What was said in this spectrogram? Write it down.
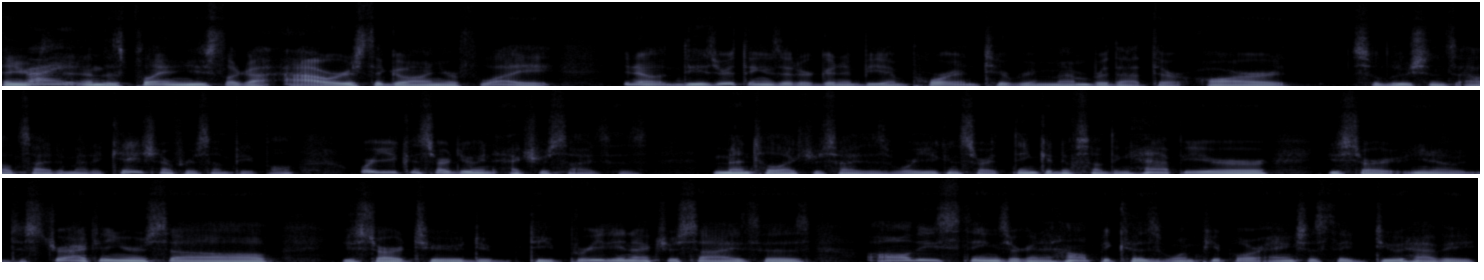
And you're right. sitting in this plane and you still got hours to go on your flight. You know, these are things that are going to be important to remember that there are solutions outside of medication for some people where you can start doing exercises mental exercises where you can start thinking of something happier you start you know distracting yourself you start to do deep breathing exercises all these things are going to help because when people are anxious they do have a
